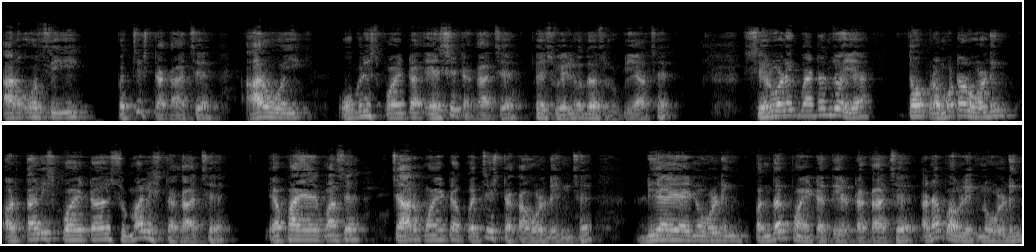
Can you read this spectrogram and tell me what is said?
આરઓસીઈ પચીસ ટકા છે. આરઓઈ ઓગણીસ પોઈન્ટ એસી ટકા છે ફેસ વેલ્યુ દસ રૂપિયા છે. શેર હોલ્ડિંગ પેટર્ન જોઈએ તો પ્રમોટર હોલ્ડિંગ અડતાલીસ પોઈન્ટ ચુમ્માલીસ ટકા છે. એફઆઈઆઈ પાસે ચાર પોઈન્ટ પચીસ ટકા હોલ્ડિંગ છે. ડીઆઈઆઈનું હોલ્ડિંગ પંદર પોઈન્ટ તેર ટકા છે અને પબ્લિકનું હોલ્ડિંગ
